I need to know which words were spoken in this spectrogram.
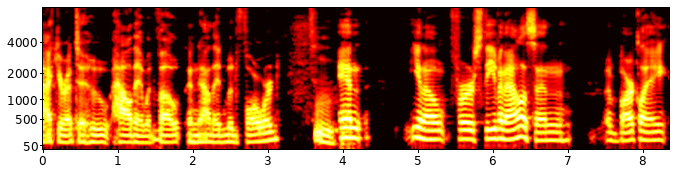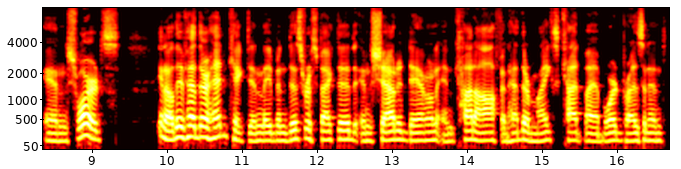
accurate to who how they would vote and how they'd move forward. Hmm. And you know, for Steven Allison, Barclay, and Schwartz, you know, they've had their head kicked in. They've been disrespected and shouted down and cut off and had their mics cut by a board president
